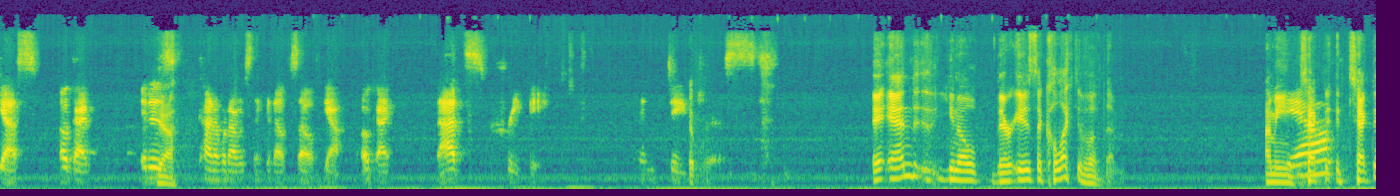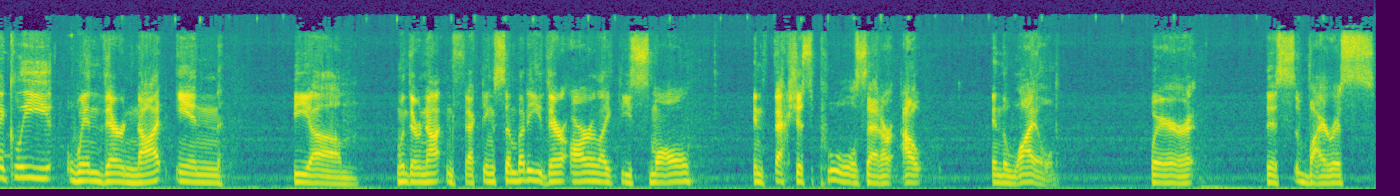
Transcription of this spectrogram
yes. Okay. It is Yeah. kind of what I was thinking of. So, yeah. Okay. That's creepy and dangerous. A- And you know, there is a collective of them. I mean, Yeah. tec- technically, when they're not in the, um, when they're not infecting somebody, there are like these small infectious pools that are out in the wild where this virus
